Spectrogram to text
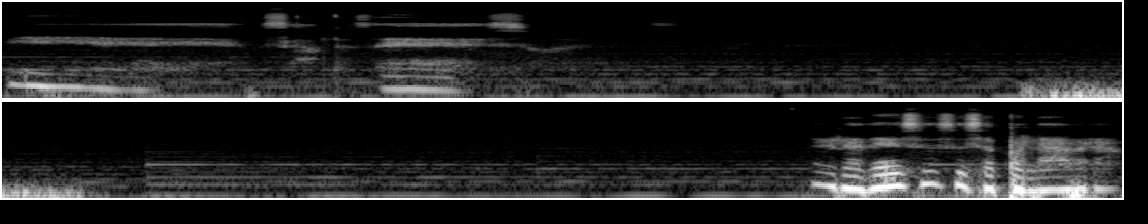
Y exhalas eso. es. Agradeces esa palabra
